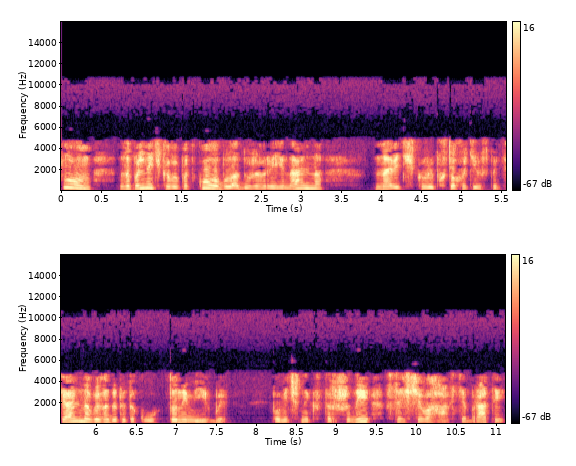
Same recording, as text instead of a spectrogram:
Словом, запальничка випадково була дуже оригінальна, навіть коли б хто хотів спеціально вигадати таку, то не міг би. Помічник старшини все ще вагався, брати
